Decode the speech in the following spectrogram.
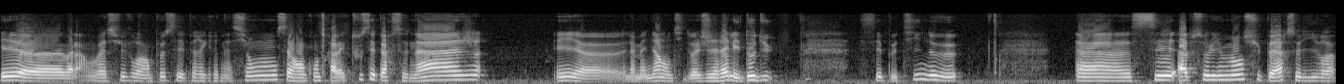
Et euh, voilà, on va suivre un peu ses pérégrinations, ses rencontres avec tous ses personnages et la manière dont il doit gérer les dodus ses petits-neveux. Euh, c'est absolument super ce livre.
